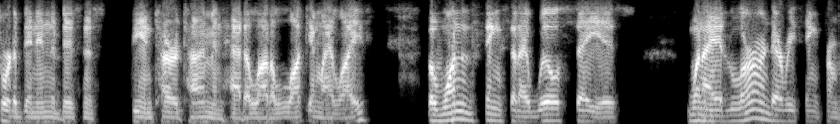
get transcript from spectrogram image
sort of been in the business the entire time and had a lot of luck in my life. But one of the things that I will say is when I had learned everything from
